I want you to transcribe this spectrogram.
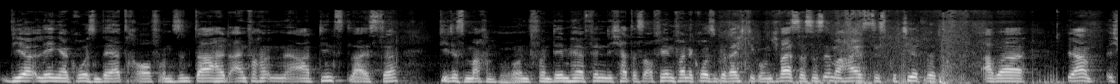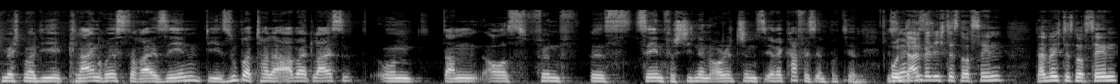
wir legen ja großen Wert drauf und sind da halt einfach eine Art Dienstleister, die das machen. Und von dem her finde ich, hat das auf jeden Fall eine große Berechtigung. Ich weiß, dass es immer heiß diskutiert wird, aber ja, ich möchte mal die Kleinrösterei sehen, die super tolle Arbeit leistet und dann aus fünf bis zehn verschiedenen Origins ihre Kaffees importiert. Wie soll Und dann will ich das noch sehen, dann will ich das noch sehen,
